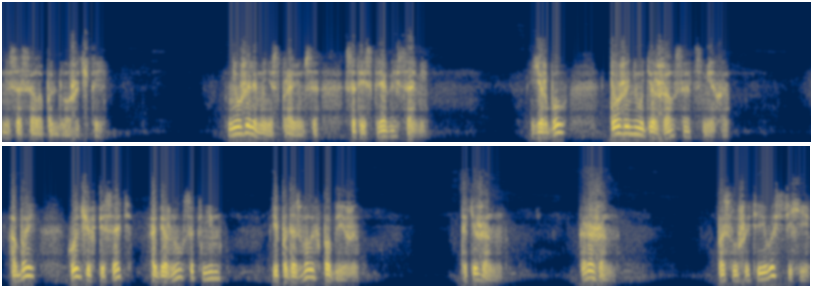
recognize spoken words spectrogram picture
не сосало под ложечкой. Неужели мы не справимся с этой скрягой сами? Ербол тоже не удержался от смеха. Абай, кончив писать, обернулся к ним и подозвал их поближе. Такижан, Каражан, послушайте его стихи.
